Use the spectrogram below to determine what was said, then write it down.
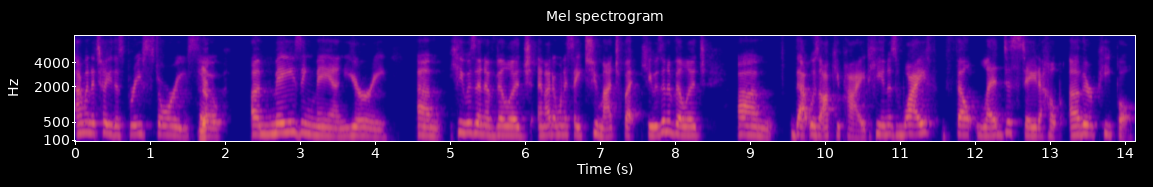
I'm gonna tell you this brief story. Yep. So, amazing man, Yuri. Um, he was in a village, and I don't want to say too much, but he was in a village um, that was occupied. He and his wife felt led to stay to help other people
